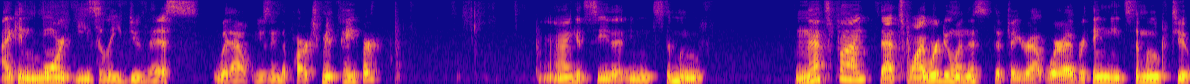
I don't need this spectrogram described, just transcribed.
I can more easily do this without using the parchment paper. I can see that it needs to move. And that's fine. That's why we're doing this, to figure out where everything needs to move to.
